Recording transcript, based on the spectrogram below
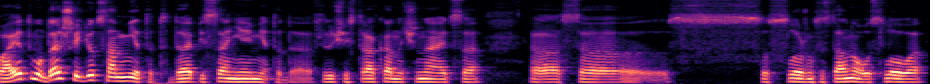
Поэтому дальше идет сам метод, да, описание метода. Следующая строка начинается э, с, с сложно составного слова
